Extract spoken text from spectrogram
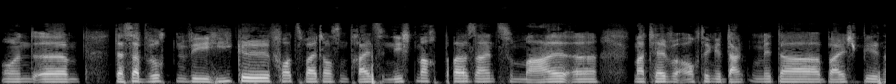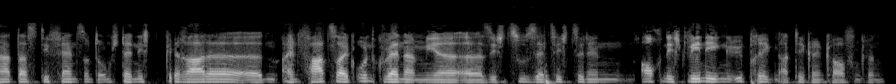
Und ähm, deshalb wird ein Vehikel vor 2013 nicht machbar sein, zumal äh, Mattel wohl auch den Gedanken mit dabei spielen hat, dass die Fans unter Umständen nicht gerade äh, ein Fahrzeug und Granamere äh, sich zusätzlich zu den auch nicht wenigen übrigen Artikeln kaufen können.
